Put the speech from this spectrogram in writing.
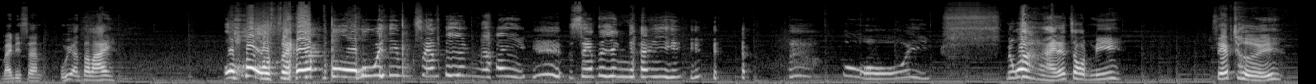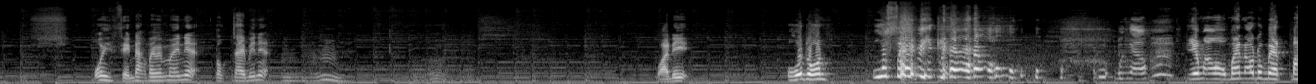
แมดิสัน อุ้ยอันตราย โอ้โห เซฟ โอ้ยมึงเซฟได้ยังไง เซฟได้ยังไง โอ้ยนึกว่าหายนะจอดนี้ เซฟเฉย โอ้ย เสียงดังไปไหมเนี่ย ตกใจไหมเนี่ยหวาดิโอ้โดน อู้เซฟอีกแล้ว มึงเอา เตรียมเอาแมนเอโดแมทไป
